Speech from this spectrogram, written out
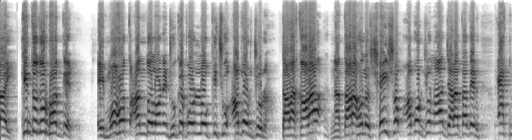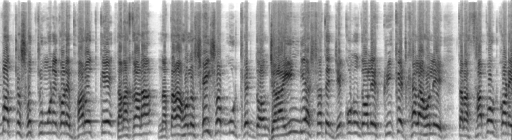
রায়। কিন্তু দুর্ভাগ্যের এই মহৎ আন্দোলনে ঢুকে পড়ল কিছু আবর্জনা। তারা কারা? না, তারা হলো সেই সব আবর্জনা যারা তাদের একমাত্র শত্রু মনে করে ভারতকে। তারা কারা? না, তারা হলো সেই সব মূর্খের দল যারা ইন্ডিয়ার সাথে যে কোনো দলের ক্রিকেট খেলা হলে তারা সাপোর্ট করে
